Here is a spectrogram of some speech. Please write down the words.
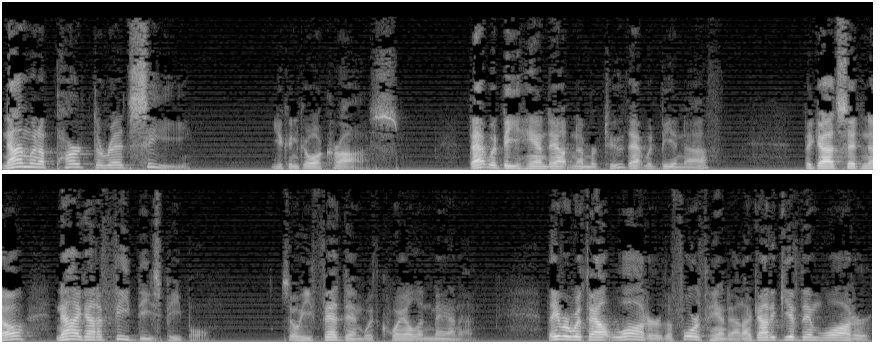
Now I'm going to part the Red Sea. You can go across. That would be handout number two. That would be enough. But God said, No. Now I got to feed these people. So he fed them with quail and manna. They were without water. The fourth handout, I got to give them water.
